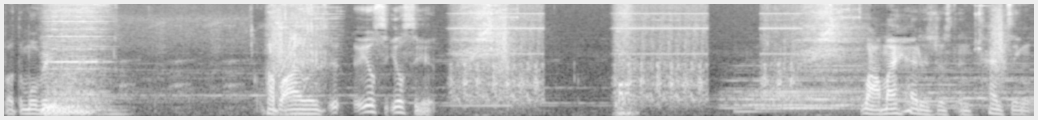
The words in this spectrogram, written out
about the movie. A couple islands. It- you'll see. You'll see it. Wow, my head is just intensing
